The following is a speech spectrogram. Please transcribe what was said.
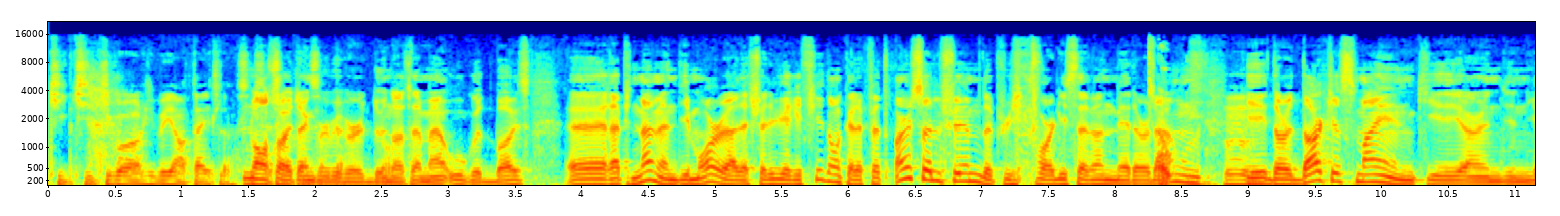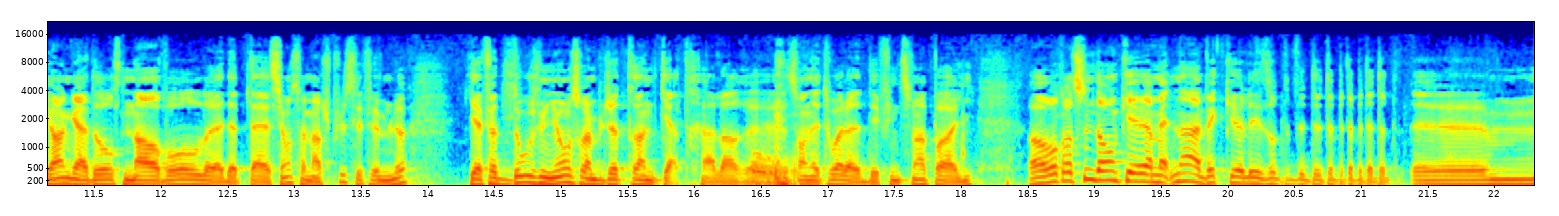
qui, qui, qui va arriver en tête là. Non, ça va être Angry. Bird 2 notamment ou Good Boys. Euh, rapidement, Mandy Moore, elle, je suis allé vérifier, donc elle a fait un seul film depuis 47 Meter Down, Hmm. qui est The Darkest Mind, qui est un- une young adult novel adaptation, ça marche plus ces films-là, qui a fait 12 millions sur un budget de 34. Alors, euh, Oh. son étoile a définitivement pâli. Alors, on continue donc euh, maintenant avec euh, les autres... Euh,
